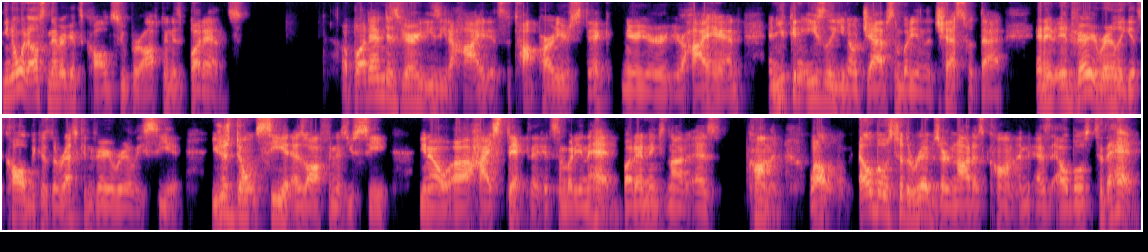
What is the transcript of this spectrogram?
You know what else never gets called super often is butt ends. A butt end is very easy to hide. It's the top part of your stick near your your high hand, and you can easily, you know, jab somebody in the chest with that. And it, it very rarely gets called because the rest can very rarely see it. You just don't see it as often as you see, you know, a high stick that hits somebody in the head. Butt ending's not as common. Well, elbows to the ribs are not as common as elbows to the head.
